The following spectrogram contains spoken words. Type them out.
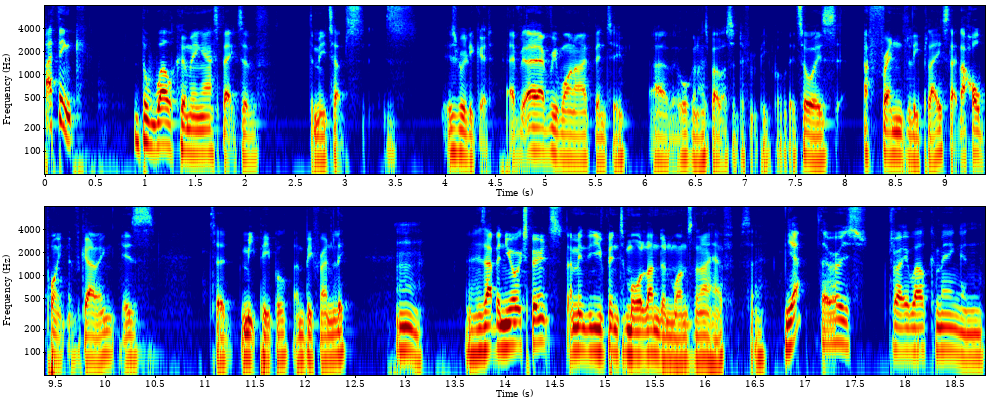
I think the welcoming aspect of the meetups is is really good. Every, everyone I've been to, uh, organised by lots of different people. It's always a friendly place. Like the whole point of going is to meet people and be friendly. Has that been your experience? I mean, you've been to more London ones than I have. So Yeah, they're always very welcoming, and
